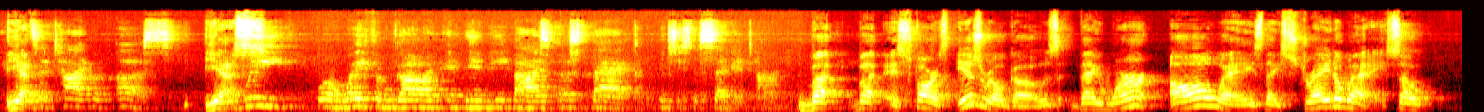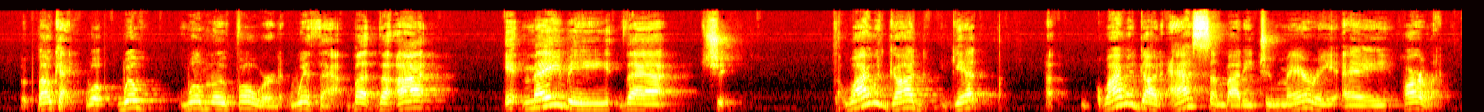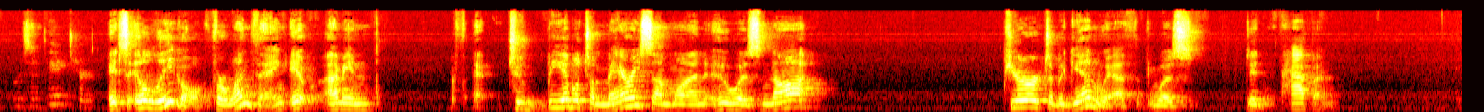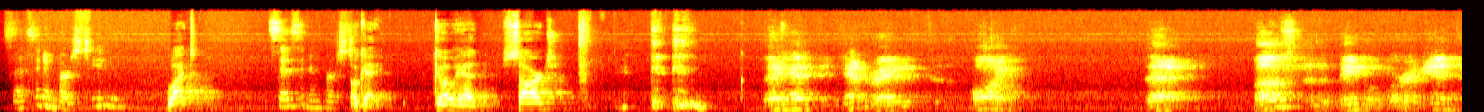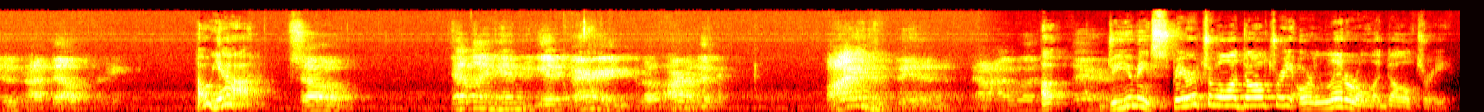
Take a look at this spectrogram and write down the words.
Yes. It's a type of us. Yes. We were away from God, and then He buys us back, which is the second time. But but as far as Israel goes, they weren't always. They strayed away. So okay, well we'll we'll move forward with that. But the I, it may be that she why would God get, uh, why would God ask somebody to marry a harlot? It's illegal, for one thing. It, I mean, to be able to marry someone who was not pure to begin with was didn't happen. It says it in verse two. What? It says it in verse two. Okay, go ahead, Sarge. they had degenerated to the point that most of the people were into adultery. Oh, yeah. So, telling him to get married to a harlot might have been, now I wasn't uh, there. Do you mean spiritual adultery or literal adultery?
